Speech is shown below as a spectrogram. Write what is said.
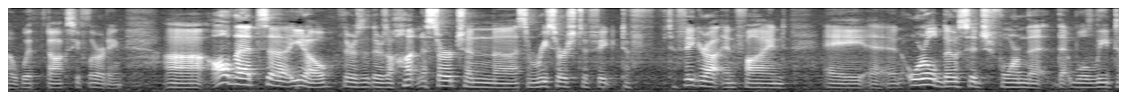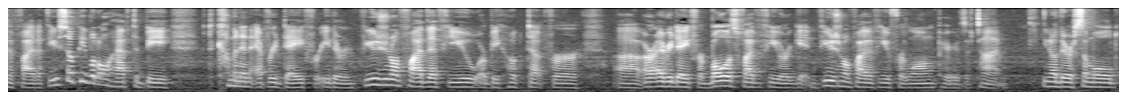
uh, with doxifluridine. Uh, all that, uh, you know, there's a, there's a hunt and a search and uh, some research to, fig- to, f- to figure out and find a an oral dosage form that that will lead to 5FU, so people don't have to be coming in every day for either infusional 5FU or be hooked up for uh, or every day for bolus 5FU or get infusional 5FU for long periods of time. You know, there are some old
